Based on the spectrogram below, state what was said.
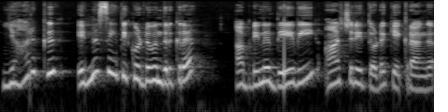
யாருக்கு? என்ன செய்தி கொண்டு வந்திருக்கிற? அப்படின்னு தேவி ஆச்சரியத்தோட கேட்குறாங்க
